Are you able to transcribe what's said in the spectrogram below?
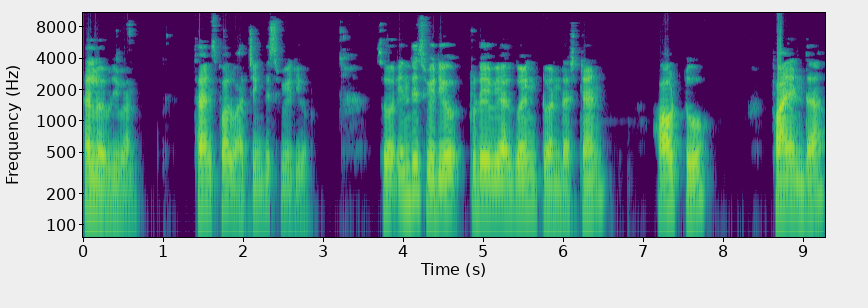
hello everyone. Thanks for watching this video. So in this video today we are going to understand how to find the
